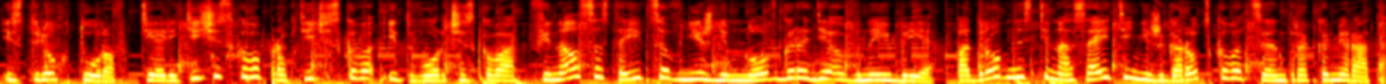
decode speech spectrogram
из трех туров – теоретического, практического и творческого. Финал состоится в Нижнем Новгороде в ноябре. Подробности на сайте Нижегородского центра Камерата.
